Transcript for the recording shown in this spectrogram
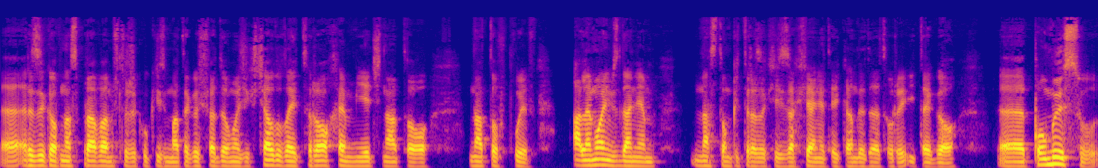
e, ryzykowna sprawa. Myślę, że Kukiz ma tego świadomość i chciał tutaj trochę mieć na to, na to wpływ. Ale moim zdaniem nastąpi teraz jakieś zachwianie tej kandydatury i tego, E, pomysłu.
